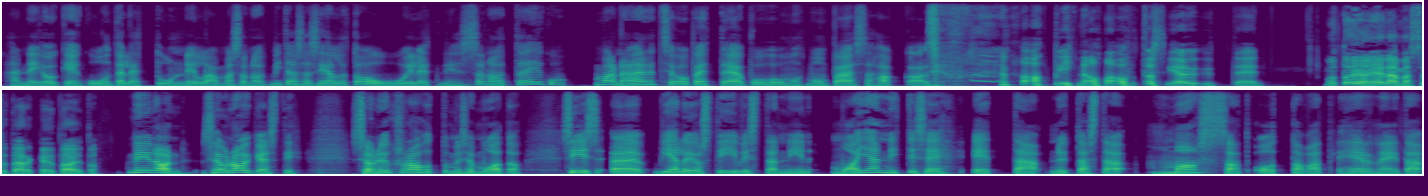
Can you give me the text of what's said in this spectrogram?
hän ei oikein kuuntele tunnillaan. Mä sanoin, että mitä sä siellä touhuilet, niin se sanoi, että ei kun mä näen, että se opettaja puhuu, mutta mun päässä hakkaa se apina lautasia yhteen. Mutta toi on elämässä tärkeä taito. Niin on, se on oikeasti. Se on yksi rauhoittumisen muoto. Siis äh, vielä jos tiivistän, niin mua jännitti se, että nyt tästä massat ottavat herneitä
